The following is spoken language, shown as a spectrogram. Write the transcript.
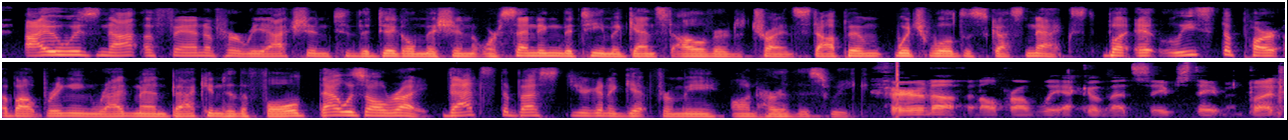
I was not a fan of her reaction to the Diggle mission or sending the team against Oliver to try and stop him, which we'll discuss next. But at least the part about bringing Ragman back into the fold, that was all right. That's the best you're going to get from me on her this week. Fair enough, and I'll probably echo that same statement. But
